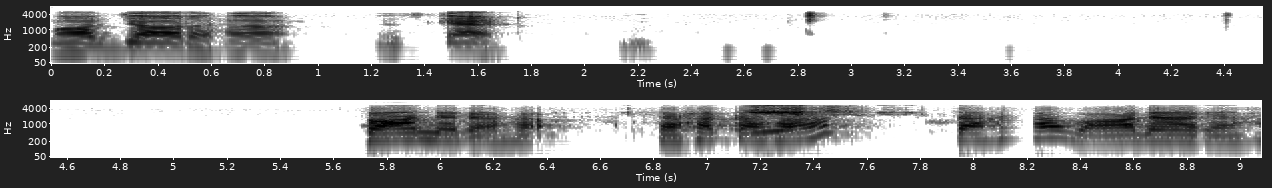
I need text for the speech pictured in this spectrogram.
marjarah is cat वानरः सः कः सः वानरः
